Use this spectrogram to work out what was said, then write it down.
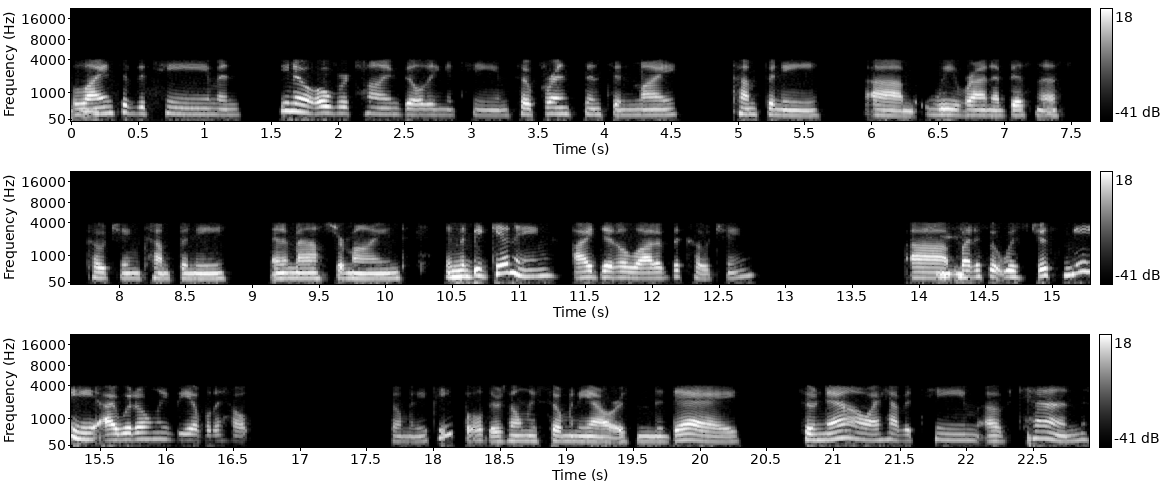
alliance of the team, and you know over time building a team. So for instance, in my company, um, we run a business coaching company and a mastermind. In the beginning, I did a lot of the coaching. Uh, mm-hmm. But if it was just me, I would only be able to help so many people. There's only so many hours in the day. So now I have a team of 10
